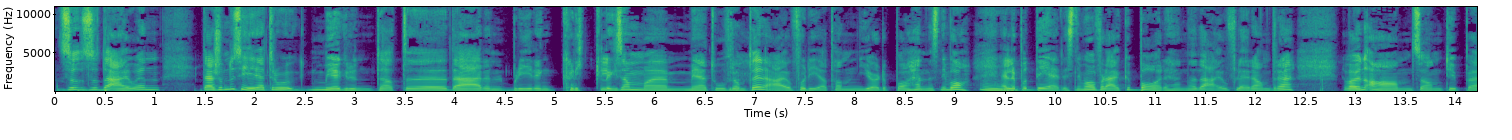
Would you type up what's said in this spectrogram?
så, så det er jo en Det er som du sier, jeg tror mye av grunnen til at eh, det en, blir en klikk, liksom, eh, med to fronter, er jo fordi at han gjør det på hennes nivå. Eller på deres nivå, for det er jo ikke bare henne, det er jo flere andre. Det var jo en annen sånn type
